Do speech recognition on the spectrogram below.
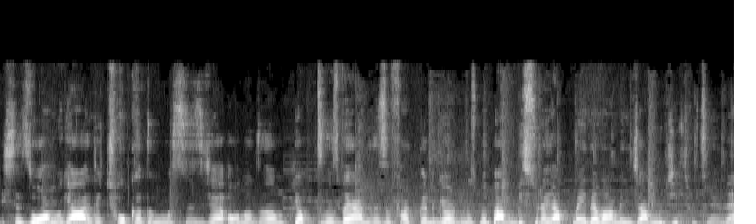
İşte zor mu geldi, çok adım mı sizce, 10 adım, yaptığınız, beğendiğiniz mi, farklarını gördünüz mü? Ben bir süre yapmaya devam edeceğim bu cilt rutinini.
